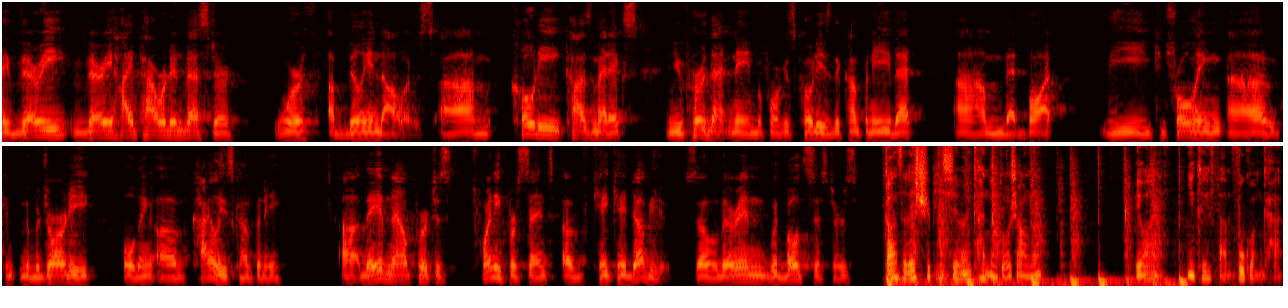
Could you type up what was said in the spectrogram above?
a very, very high powered investor worth a billion dollars. Um, Coty Cosmetics, and you've heard that name before because Coty is the company that, um, that bought the controlling, uh, the majority holding of Kylie's company. Uh, they have now purchased 20% of KKW. So they're in with both sisters. 刚才的视频新闻看到多少呢？别忘了，你可以反复观看，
